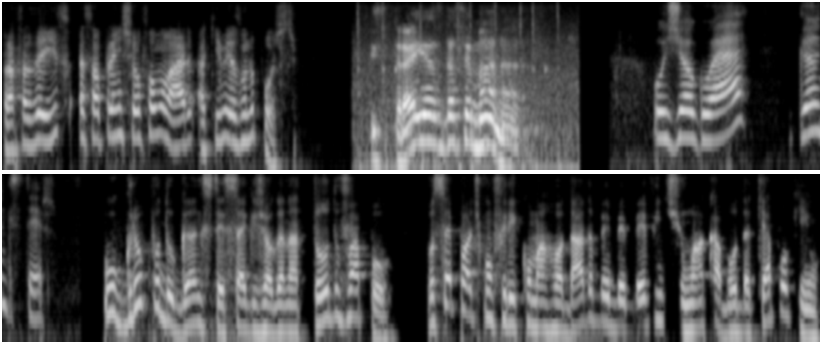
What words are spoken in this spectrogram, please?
Para fazer isso, é só preencher o formulário aqui mesmo no post. Estreias da semana. O jogo é Gangster. O grupo do Gangster segue jogando a todo vapor. Você pode conferir como a rodada BBB 21 acabou daqui a pouquinho,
